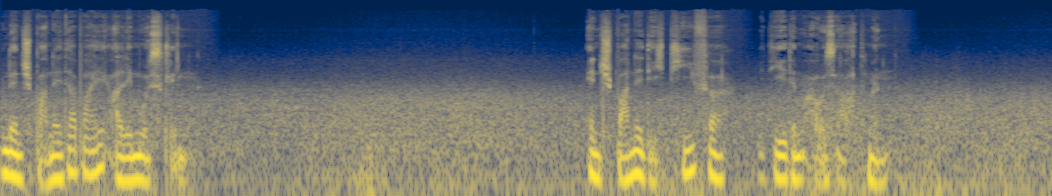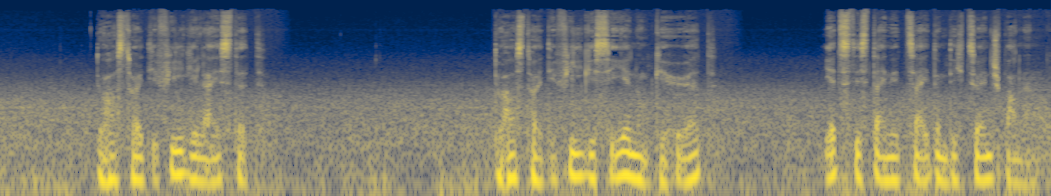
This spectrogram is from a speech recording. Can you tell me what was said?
und entspanne dabei alle Muskeln. Entspanne dich tiefer mit jedem Ausatmen. Du hast heute viel geleistet. Du hast heute viel gesehen und gehört. Jetzt ist deine Zeit, um dich zu entspannen.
